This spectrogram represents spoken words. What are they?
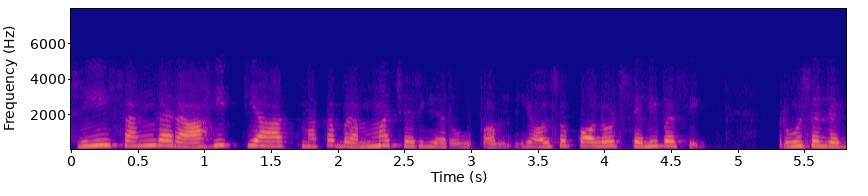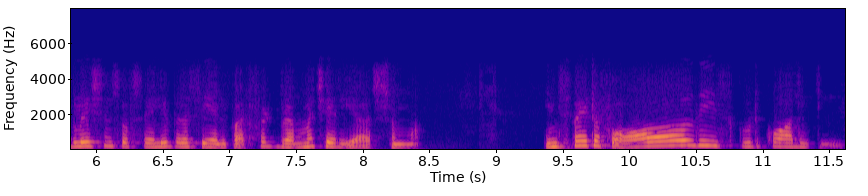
sri sanga rahityatmaka brahmacharya roopam he also followed celibacy rules and regulations of celibacy and perfect brahmacharya ashrama. In spite of all these good qualities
